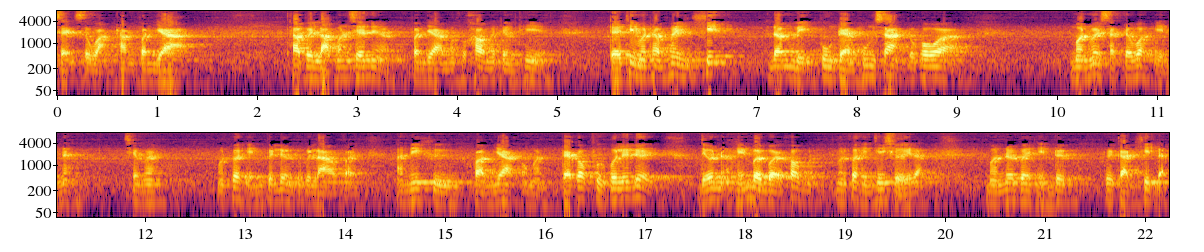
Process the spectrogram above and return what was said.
แสงสว่างทางปัญญา ถ้าเป็นหลักมันเช่นเนี่ย ปัญญามันก็เข้ามาเต็มที่ แต่ที่มันทาให้คิดดำริปรุงแต่งพุ่งสร้างก็เพราะว่ามันไม่สักแต่ว่าเห็นนะใช่ไหมมันก็เห็นเป็นเรื่องเป็นราวไป อันนี้คือความยากของมัน แต่ก็ฝึกไปเรื่อยๆ เดี๋ยวเห็นบ่อย ๆ เข้ามันก็เห็นเฉยๆละมันได้ไปเห็นด้วยด้วยการคิดแหละ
